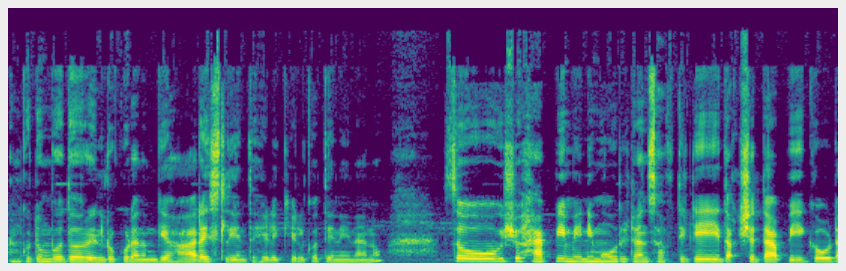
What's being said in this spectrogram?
ನಮ್ಮ ಕುಟುಂಬದವ್ರು ಎಲ್ಲರೂ ಕೂಡ ನಮಗೆ ಹಾರೈಸಲಿ ಅಂತ ಹೇಳಿ ಕೇಳ್ಕೊತೀನಿ ನಾನು. So wish you happy many more returns of the day Dakshata P Gowda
